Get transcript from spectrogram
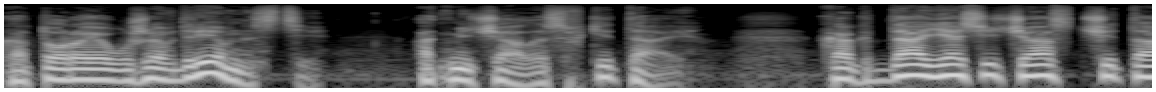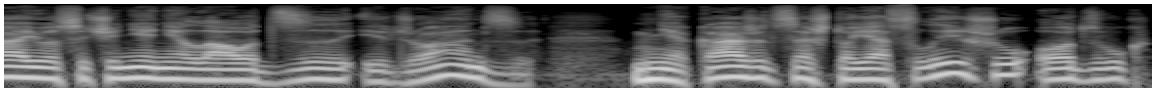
которая уже в древности отмечалась в Китае. Когда я сейчас читаю сочинения Лао Цзы и Джуанцзы, мне кажется, что я слышу отзвук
